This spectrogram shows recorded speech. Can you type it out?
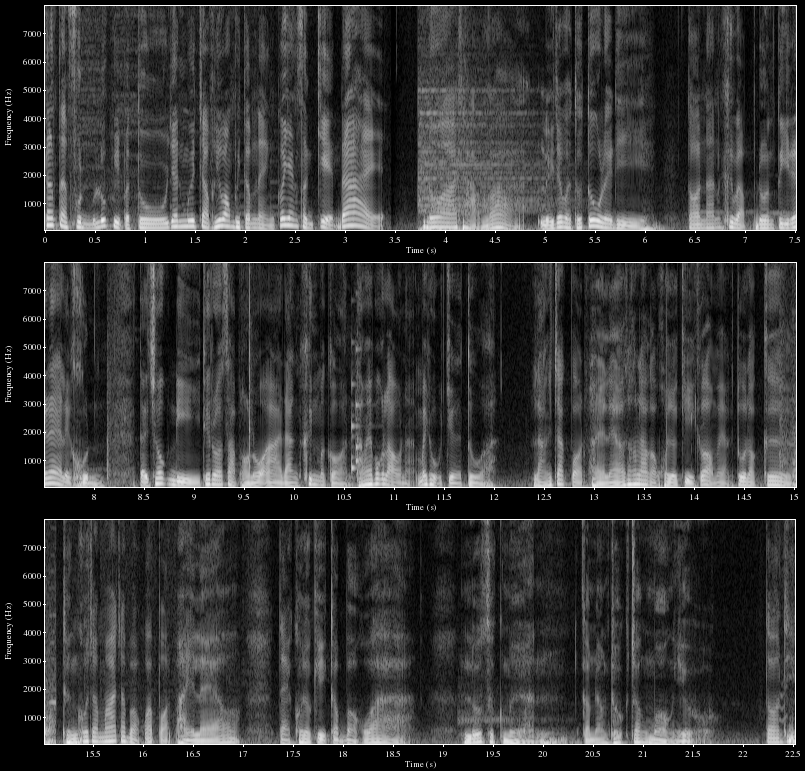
ตั้งแต่ฝุ่นบนลูกปิดประตู ยันมือจับที่วางผิดตำแหน่งก็ยังสังเกตได้ โนอาถามว่าหรือจะเปิดตู้ๆเลยดี ตอนนั้นคือแบบโดนตีแน่ๆเลยคุณ แต่โชคดีที่โทรศัพท์ของโนอาดังขึ้นมาก่อนทำให้พวกเราน่ะไม่ถูกเจอตัวหลังจากปลอดภัยแล้วทั้งเรากับโคโยกิก็ออกมาจากตู้ล็อกเกอร์ ถึงโคจามะจะบอกว่าปลอดภัยแล้ว แต่โคโยกิกลับบอกว่า รู้สึกเหมือนกำลังถูกจ้องมองอยู่ ตอนที่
